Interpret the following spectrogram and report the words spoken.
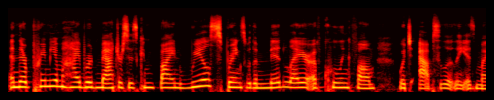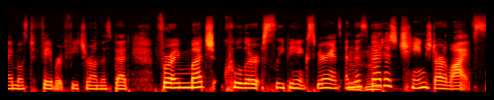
And their premium hybrid mattresses combine real springs with a mid layer of cooling foam, which absolutely is my most favorite feature on this bed, for a much cooler sleeping experience. And this mm-hmm. bed has changed our lives.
